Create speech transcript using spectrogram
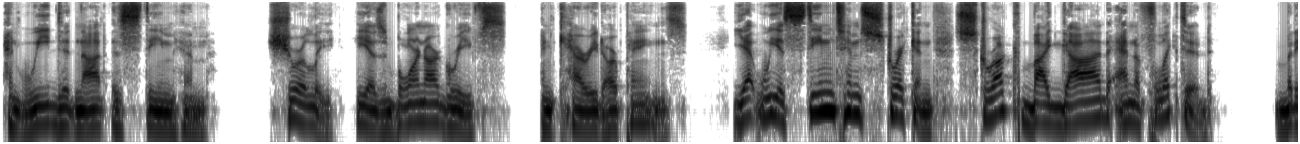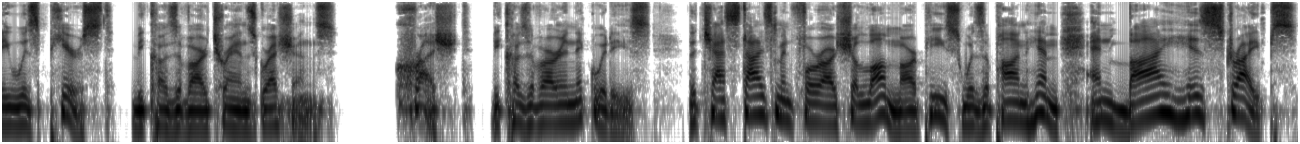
and we did not esteem him. Surely he has borne our griefs and carried our pains. Yet we esteemed him stricken, struck by God, and afflicted. But he was pierced because of our transgressions, crushed because of our iniquities. The chastisement for our shalom, our peace, was upon him, and by his stripes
